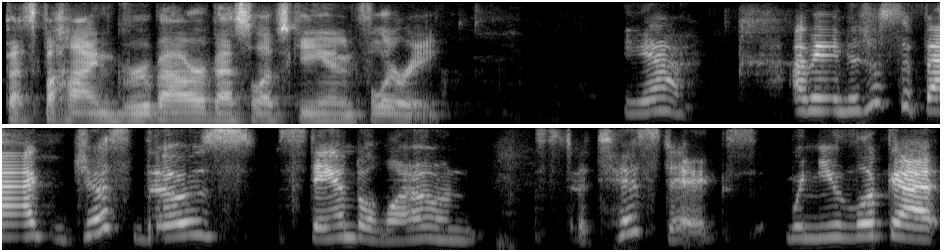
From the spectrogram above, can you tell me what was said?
that's behind Grubauer, Vasilevskiy, and Fleury. Yeah. I mean, just the fact, just those standalone statistics, when you look at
